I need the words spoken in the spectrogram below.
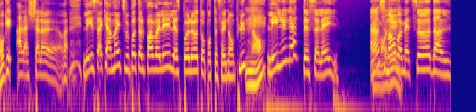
OK. À la chaleur. Les sacs à main, tu veux pas te le faire voler, laisse pas là ton portefeuille non plus. Non. Les lunettes de soleil. Hein, Ben, souvent, on va mettre ça dans le,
